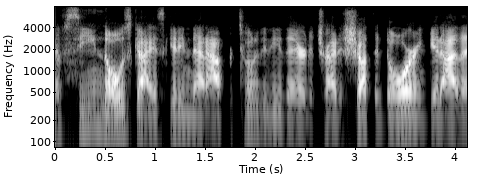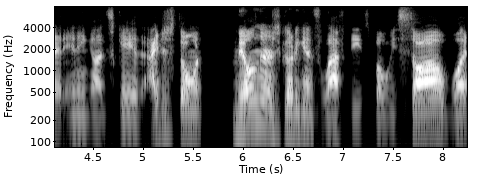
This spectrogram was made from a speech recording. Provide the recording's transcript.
have seen those guys getting that opportunity there to try to shut the door and get out of that inning unscathed. I just don't. Milner is good against lefties, but we saw what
